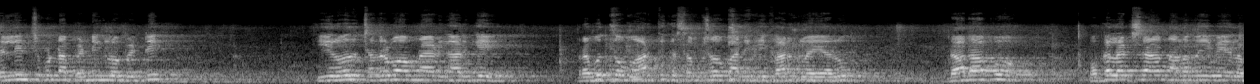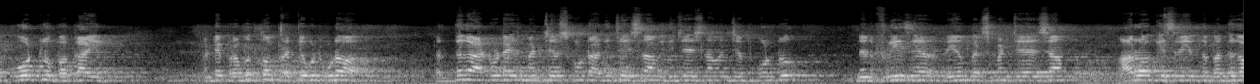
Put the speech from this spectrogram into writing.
చెల్లించకుండా పెండింగ్లో పెట్టి ఈరోజు చంద్రబాబు నాయుడు గారికి ప్రభుత్వం ఆర్థిక సంక్షోభానికి కారకులయ్యారు. దాదాపు ఒక లక్ష నలభై వేల కోట్లు బకాయిలు. అంటే ప్రభుత్వం ప్రతి ఒక్కటి కూడా పెద్దగా అడ్వర్టైజ్మెంట్ చేసుకుంటూ అది చేసినాం ఇది చేసినామని చెప్పుకుంటూ నేను ఫ్రీజ్ రియంబర్స్మెంట్ చేశాం ఆరోగ్యశ్రీ ఇంత పెద్దగా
